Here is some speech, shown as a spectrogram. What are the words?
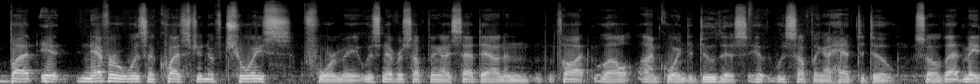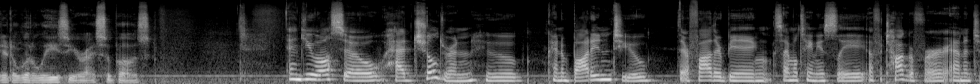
but it never was a question of choice for me. It was never something I sat down and thought, well, I'm going to do this. It was something I had to do. So that made it a little easier, I suppose. And you also had children who kind of bought into their father being simultaneously a photographer and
